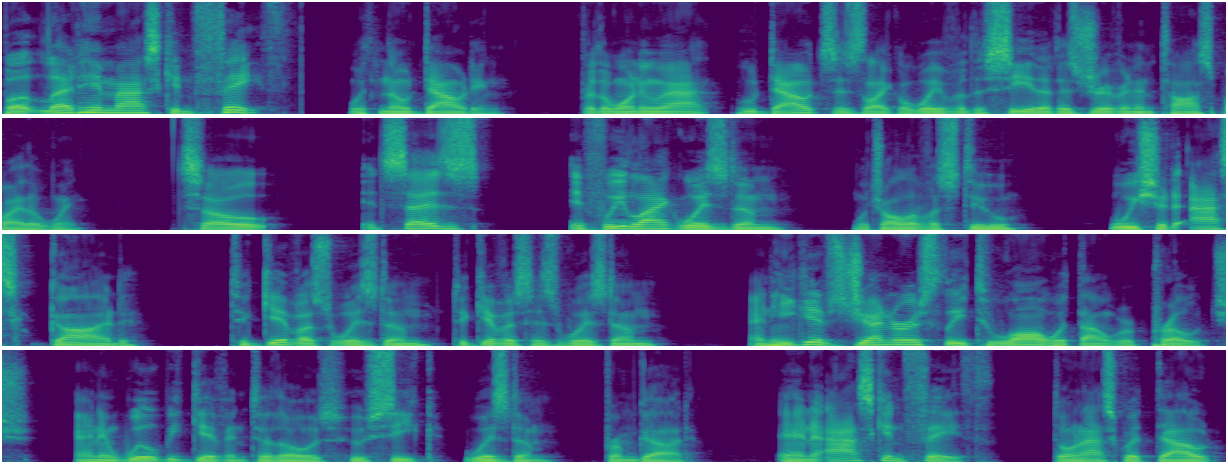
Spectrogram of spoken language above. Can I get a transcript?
But let him ask in faith, with no doubting. For the one who, a- who doubts is like a wave of the sea that is driven and tossed by the wind. So it says if we lack wisdom, which all of us do, we should ask God to give us wisdom, to give us his wisdom, and he gives generously to all without reproach, and it will be given to those who seek wisdom from God. And ask in faith. Don't ask with doubt.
